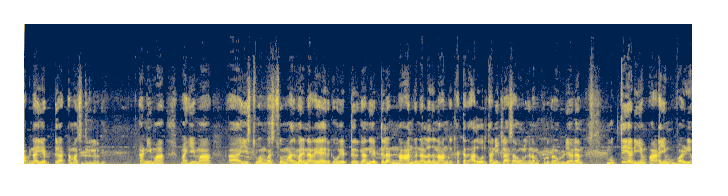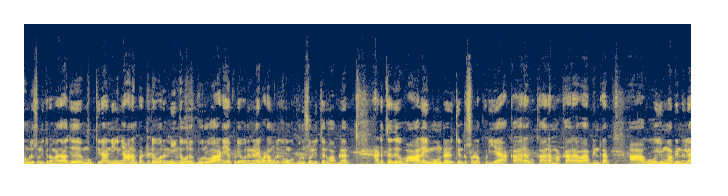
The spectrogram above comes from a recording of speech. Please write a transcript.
அப்படின்னா எட்டு அட்டமா சித்திகள் இருக்குது அனிமா மகிமா ஈஸ்துவம் வஸ்துவம் அது மாதிரி நிறைய இருக்குது ஒரு எட்டு இருக்குது அந்த எட்டில் நான்கு நல்லது நான்கு கெட்டது. அது ஒரு தனி கிளாஸாக உங்களுக்கு நம்ம கொடுக்குறோம் வீடியோவில் முக்தி அடையும் அடையும் வழி உங்களுக்கு சொல்லித் தருவாங்க. அதாவது முக்தினா நீங்கள் ஞானம் பெற்றுட்டு ஒரு நீங்கள் ஒரு குருவாக அடையக்கூடிய ஒரு நிலைப்பாடாக உங்களுக்கு உங்கள் குரு சொல்லித் தருவாப்புல. அடுத்தது வாழை மூன்றெழுத்து என்று சொல்லக்கூடிய அக்கார உக்கார மக்காராவா அப்படின்ற ஆ ஊ இம் அப்படின்ற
